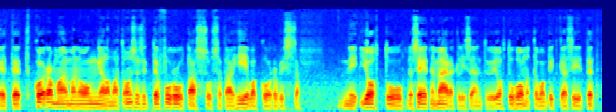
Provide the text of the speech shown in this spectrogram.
et, et koiramaailman ongelmat, on se sitten furutassussa tai hiivakorvissa, niin johtuu, ja se, että ne määrät lisääntyy, johtuu huomattavan pitkään siitä, että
